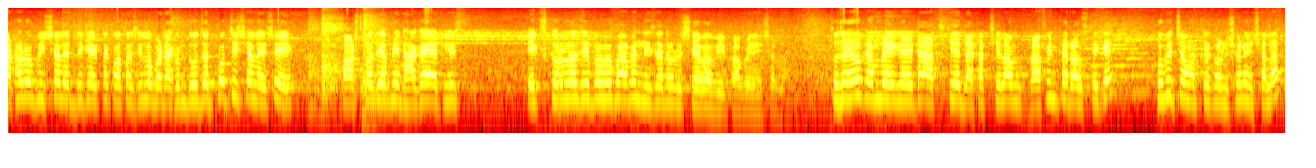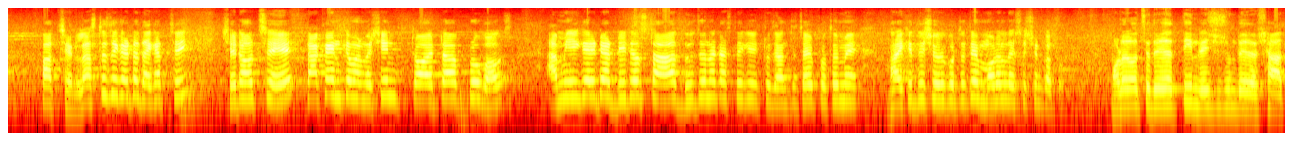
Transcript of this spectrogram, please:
আঠারো বিশ সালের দিকে একটা কথা ছিল বাট এখন দু হাজার পঁচিশ সালে এসে পার্টসপাতি আপনি ঢাকায় অ্যাটলিস্ট এক্স করোলা যেভাবে পাবেন নিশানেরও সেভাবেই পাবেন ইনশাল্লাহ তো যাই হোক, আমরা এই গাড়িটা আজকে দেখাচ্ছিলাম রাফিন কার হাউস থেকে। খুবই চমৎকার কন্ডিশনে ইনশাল্লাহ পাচ্ছেন। লাস্টে যে গাড়িটা দেখাচ্ছি, সেটা হচ্ছে টাকা ইনকামের মেশিন টয়টা প্রোবক্স আমি এই গাড়িটার ডিটেলসটা দুজনের কাছ থেকে একটু জানতে চাই। প্রথমে ভাইকে দিয়ে শুরু করতে চাই মডেল রেজিস্ট্রেশন কত? মডেল হচ্ছে দুই হাজার তিন রেজিস্ট্রেশন দুই হাজার সাত।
